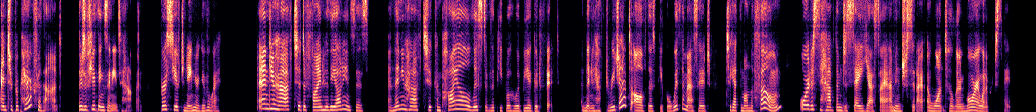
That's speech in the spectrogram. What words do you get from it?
And to prepare for that, there's a few things that need to happen. First, you have to name your giveaway, and you have to define who the audience is. And then you have to compile a list of the people who would be a good fit. And then you have to reach out to all of those people with a message to get them on the phone or just have them just say, Yes, I am interested. I, I want to learn more. I want to participate.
